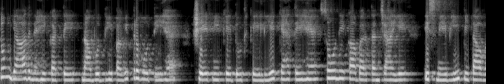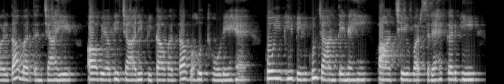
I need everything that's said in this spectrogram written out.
तुम याद नहीं करते, ना बुद्धि पवित्र होती है। शेरनी के दूध के लिए कहते हैं, सोने का बर्तन चाहिए, इसमें भी पिता वर्ता बर्तन चाहिए। अव्यभिचारी पिता वर्ता बहुत थोड़े हैं, कोई भी बिल्कुल जानते नहीं। पाँच छह वर्ष रहकर भी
